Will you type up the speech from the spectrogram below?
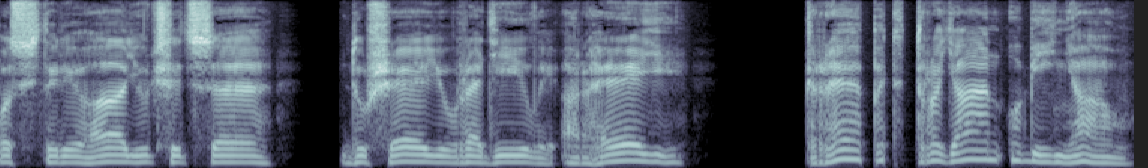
спостерігаючи це, душею раділи аргеї, трепет троян обійняв,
